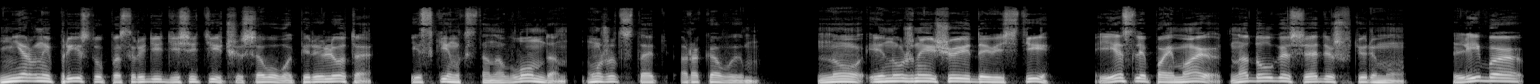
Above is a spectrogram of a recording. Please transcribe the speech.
Нервный приступ посреди десятичасового перелета из Кингстона в Лондон может стать роковым. Ну и нужно еще и довести если поймают, надолго сядешь в тюрьму. Либо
